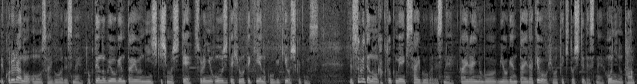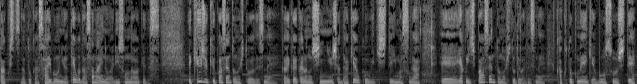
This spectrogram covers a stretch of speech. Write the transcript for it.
でこれらの細胞はですね特定の病原体を認識しましてそれに応じて標的への攻撃を仕掛けます。で全ての獲得免疫細胞がですね外来の病原体だけを標的としてですね本人のタンパク質だとか細胞には手を出さないのが理想なわけです。で99%の人はですね外界からの侵入者だけを攻撃していますが、えー、約1%の人ではですね獲得免疫が暴走して、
